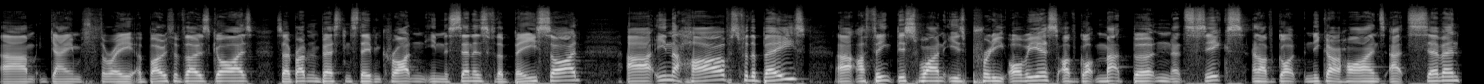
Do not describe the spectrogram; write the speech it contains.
um, game three of both of those guys. So Bradman Best and Stephen Crichton in the centres for the B side. Uh, in the halves for the Bees, uh, I think this one is pretty obvious. I've got Matt Burton at six, and I've got Nicho Hynes at seven.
